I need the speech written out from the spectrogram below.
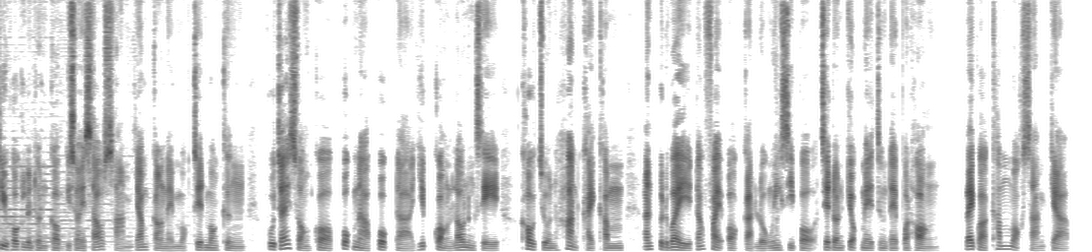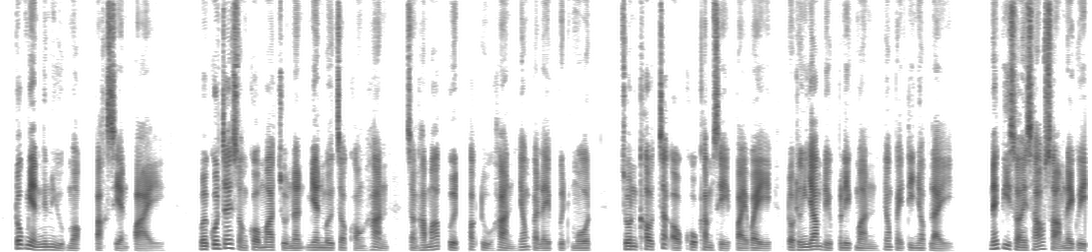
วันที่6เดือนธันวาคมปี2023ย่ำกลางในหมอกเจ็ดมองครึ่งผู้ใจสองก่อปกหนาปกดายิบกล่องเล่าหนึ่งเสเข้าจนห้านไข่คำอันปิดไว้ทั้งไฟออกกาดลงวิ่งสีปอเจดอนเกียกเมจึงได้ปอทองไล่กว่าคำหมอกสามกาบตกเมียนเงินอยู่หมอกปากเสียนไป เมื่อกุนใจสองก่อมาจุดนั้นเมียนมือเจ้าของห้านจังหามาปิดพักดูห้านยังไปไล่เปิดโมด จนเขาจักเอาโคคำเสไปไว้โดถึงย่ำเหลียวปลีกมันยังไปตียอบไหล ในปีซอยสาวสามในกวี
